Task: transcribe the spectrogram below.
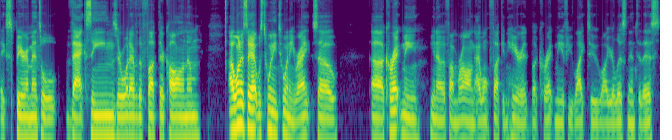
experimental vaccines or whatever the fuck they're calling them. I want to say that was 2020, right? So, uh, correct me, you know, if I'm wrong. I won't fucking hear it, but correct me if you'd like to while you're listening to this.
